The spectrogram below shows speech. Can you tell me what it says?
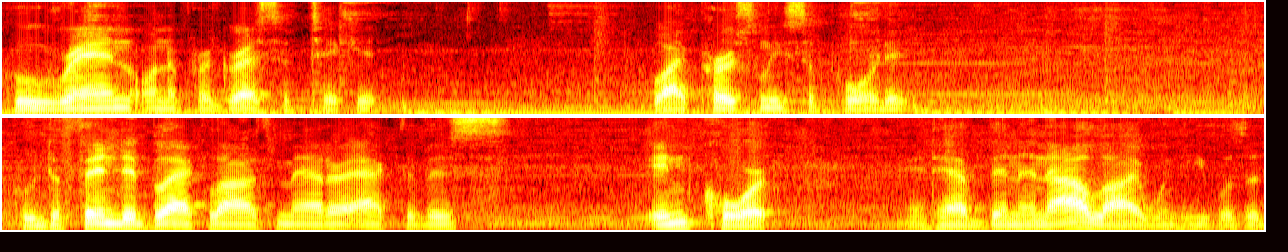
who ran on a progressive ticket who I personally supported who defended Black Lives Matter activists in court and have been an ally when he was a,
